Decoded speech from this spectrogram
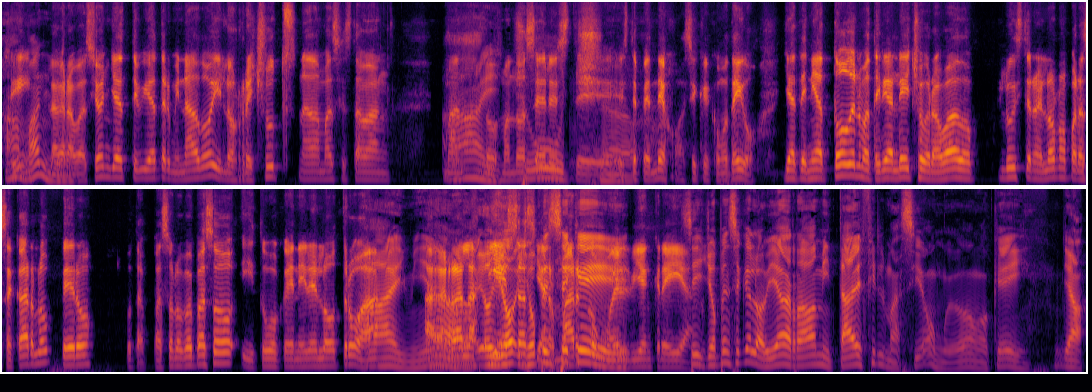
Ah, Sí, man, la grabación ya te había terminado y los reshoots nada más estaban man- Ay, los mandó a hacer este, este pendejo. Así que como te digo, ya tenía todo el material hecho, grabado, listo en el horno para sacarlo, pero puta, pasó lo que pasó y tuvo que venir el otro a Ay, agarrar las Yo- yo- piezas yo y pensé armar que... como él bien creía. Sí, yo pensé que lo había agarrado a mitad de filmación, weón. Ok, ya,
